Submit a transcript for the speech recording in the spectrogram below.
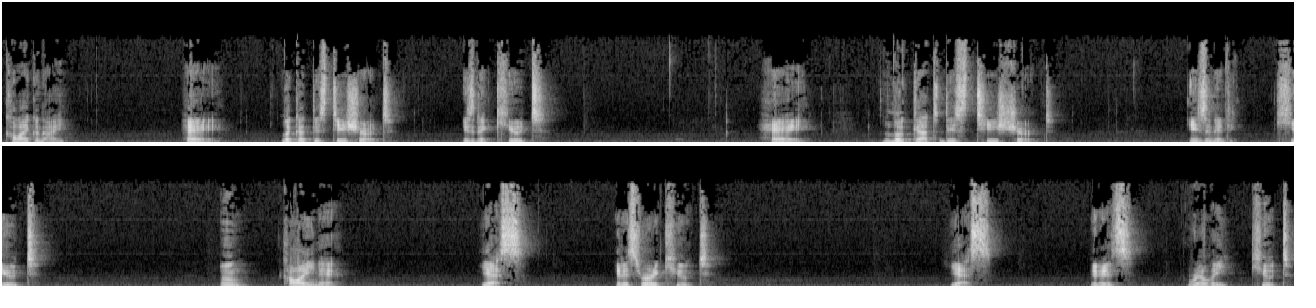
可愛くない ?Hey, look at this T-shirt. Isn't it cute? Hey, look at this T-shirt. Isn't it cute? うん、かわいいね。Yes, it is very cute. Yes, it is really cute.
